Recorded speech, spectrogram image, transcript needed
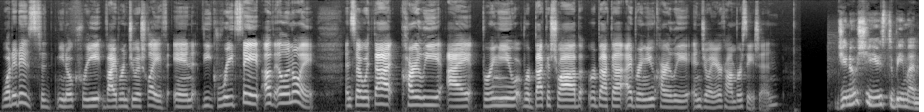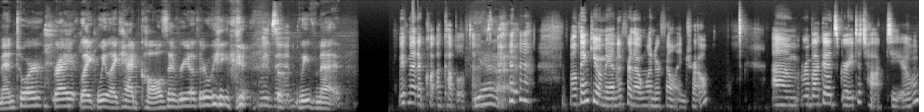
what it is to, you know, create vibrant Jewish life in the great state of Illinois. And so, with that, Carly, I bring you Rebecca Schwab. Rebecca, I bring you Carly. Enjoy your conversation. Do you know she used to be my mentor, right? like we like had calls every other week. We did. So we've met. We've met a, a couple of times. Yeah. well, thank you, Amanda, for that wonderful intro. Um, Rebecca, it's great to talk to you.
